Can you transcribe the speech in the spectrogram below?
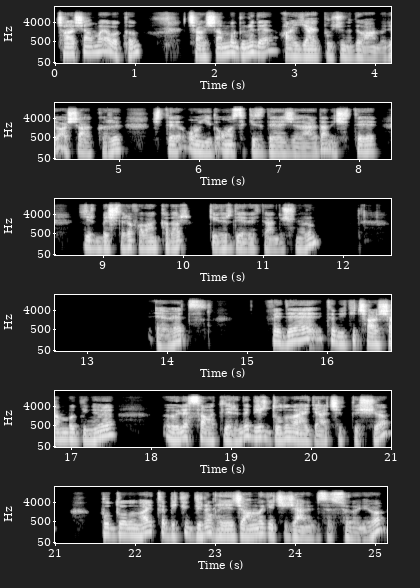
Çarşambaya bakalım. Çarşamba günü de ay yay burcunda devam ediyor. Aşağı yukarı işte 17-18 derecelerden işte 25'lere falan kadar gelir diyerekten düşünüyorum. Evet. Ve de tabii ki çarşamba günü öğle saatlerinde bir dolunay gerçekleşiyor. Bu dolunay tabii ki günün heyecanlı geçeceğini bize söylüyor.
